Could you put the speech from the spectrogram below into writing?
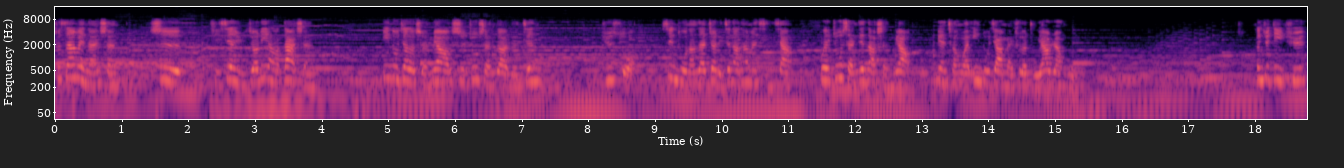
这三位男神是体现宇宙力量的大神。印度教的神庙是诸神的人间居所，信徒能在这里见到他们形象，为诸神建造神庙，便成为印度教美术的主要任务。根据地区，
